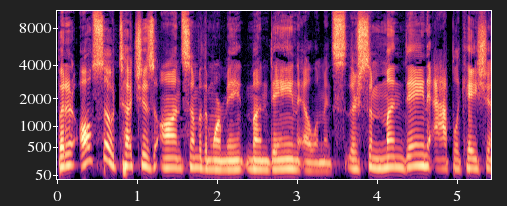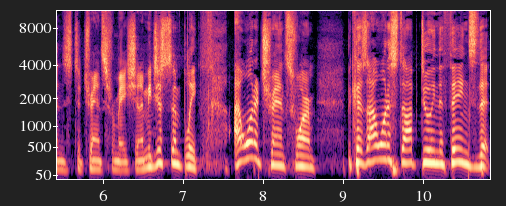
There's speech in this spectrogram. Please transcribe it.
but it also touches on some of the more mundane elements. There's some mundane applications to transformation. I mean, just simply, I want to transform because I want to stop doing the things that,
